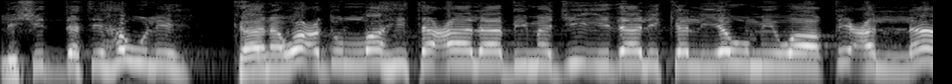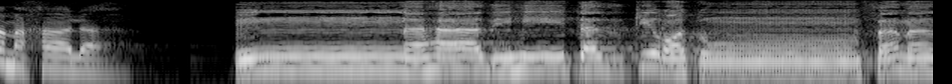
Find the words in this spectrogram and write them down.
لشدة هوله كان وعد الله تعالى بمجيء ذلك اليوم واقعا لا محالة. إن هذه تذكرة فمن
